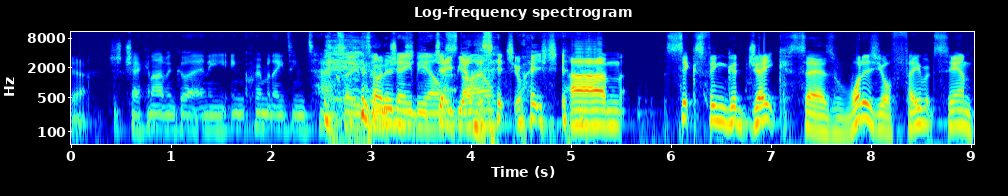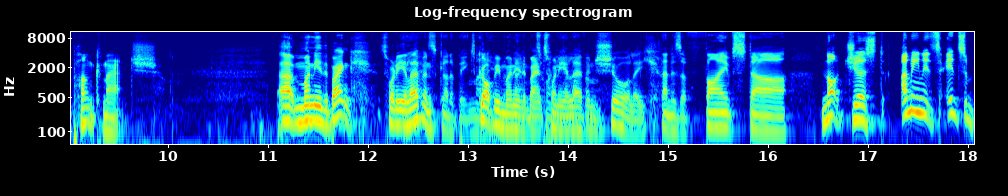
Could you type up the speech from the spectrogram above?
Yeah. Just checking. I haven't got any incriminating tags Not open in JBL, JBL style. situation. Um, Six Fingered Jake says, "What is your favorite CM Punk match?" Uh, Money in the Bank 2011. it's gotta be It's Money got to in be the Money in the Bank Bank 2011, 2011. surely. That is a five star. Not just. I mean, it's it's a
